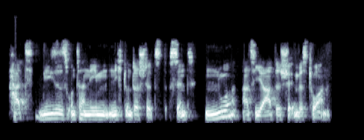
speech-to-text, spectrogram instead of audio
hat dieses Unternehmen nicht unterstützt. Es sind nur asiatische Investoren.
